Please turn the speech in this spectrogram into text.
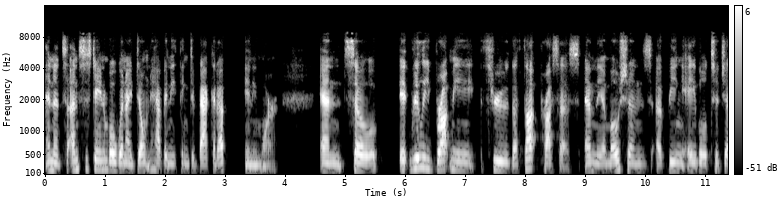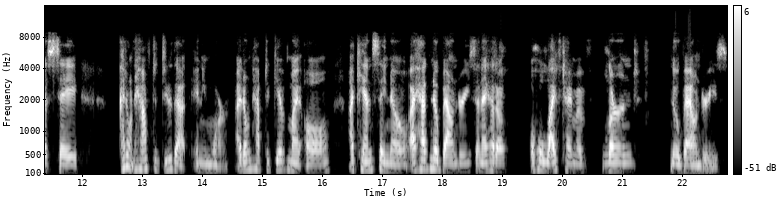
And it's unsustainable when I don't have anything to back it up anymore. And so it really brought me through the thought process and the emotions of being able to just say, I don't have to do that anymore. I don't have to give my all. I can say no. I had no boundaries and I had a, a whole lifetime of learned no boundaries.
